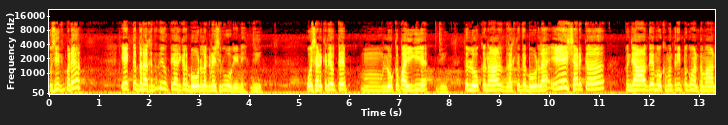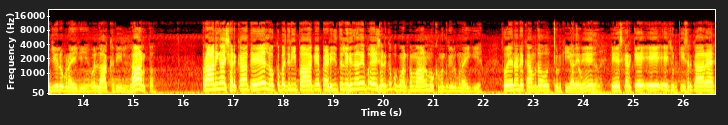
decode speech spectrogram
ਤੁਸੀਂ ਇੱਕ ਪੜਿਆ ਇੱਕ ਦਰਖਤ ਦੇ ਉੱਤੇ ਅੱਜ ਕੱਲ ਬੋਰਡ ਲੱਗਣੇ ਸ਼ੁਰੂ ਹੋ ਗਏ ਨੇ। ਜੀ। ਉਹ ਸੜਕ ਦੇ ਉੱਤੇ ਲੁੱਕ ਪਾਈ ਗਈ ਹੈ। ਜੀ। ਤੇ ਲੋਕ ਨਾਲ ਦਰਖਤ ਤੇ ਬੋਰਡ ਲਾਇਆ ਇਹ ਸੜਕ ਪੰਜਾਬ ਦੇ ਮੁੱਖ ਮੰਤਰੀ ਭਗਵੰਤ ਮਾਨ ਜੀ ਵੱਲੋਂ ਬਣਾਈ ਗਈ ਹੈ। ਉਹ ਲੱਖ ਦੀ ਲਾਹਣਤ ਪੁਰਾਣੀਆਂ ਸੜਕਾਂ ਤੇ ਲੁੱਕ ਬਜਰੀ ਪਾ ਕੇ ਭੈੜੀ ਜਿੱਤੇ ਲਿਖ ਦਿੰਦੇ ਇਹ ਸੜਕ ਭਗਵੰਤ ਮਾਨ ਮੁੱਖ ਮੰਤਰੀ ਵੱਲੋਂ ਬਣਾਈ ਗਈ ਹੈ। ਸੋ ਇਹਨਾਂ ਦੇ ਕੰਮ ਤਾਂ ਉਹ ਚੁਟਕੀ ਵਾਲੇ ਨੇ। ਇਸ ਕਰਕੇ ਇਹ ਇਹ ਚੁਟਕੀ ਸਰਕਾਰ ਹੈ।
